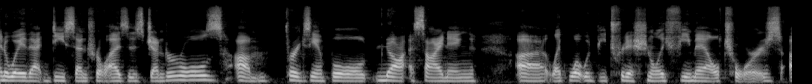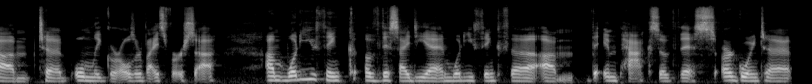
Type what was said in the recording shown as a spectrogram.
in a way that decentralizes gender roles. Um, for example, not assigning uh, like what would be traditionally female chores um, to only girls or vice versa. Um, what do you think of this idea, and what do you think the um, the impacts of this are going to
